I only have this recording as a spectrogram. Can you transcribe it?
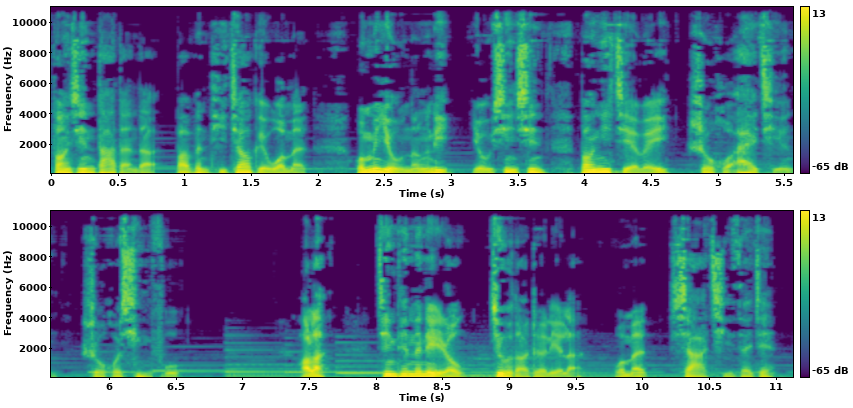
放心大胆的把问题交给我们，我们有能力、有信心帮你解围，收获爱情，收获幸福。好了，今天的内容就到这里了，我们下期再见。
